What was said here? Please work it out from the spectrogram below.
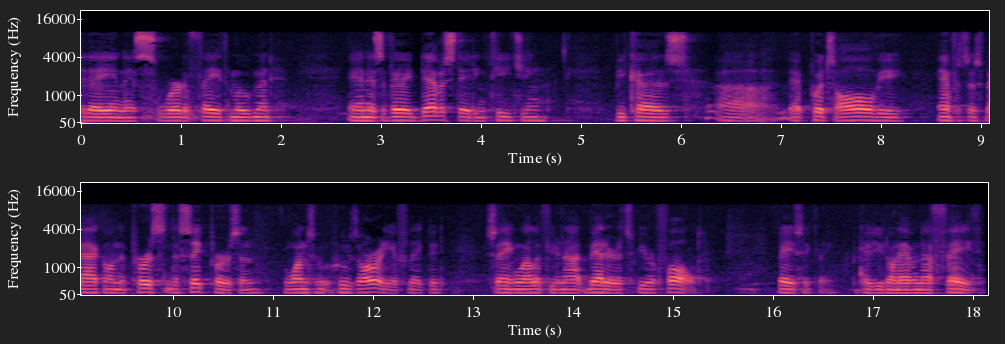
today in this Word of Faith movement. And it's a very devastating teaching because uh, that puts all the emphasis back on the person, the sick person, the one who, who's already afflicted, saying, well, if you're not better, it's your fault, basically, because you don't have enough faith.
